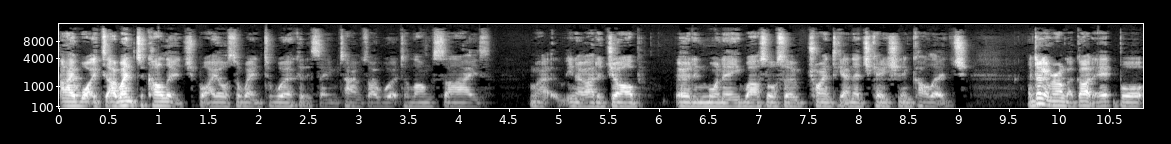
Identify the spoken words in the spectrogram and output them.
I wanted to, I went to college, but I also went to work at the same time. So I worked alongside my, you know, I had a job earning money whilst also trying to get an education in college. And don't get me wrong, I got it, but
